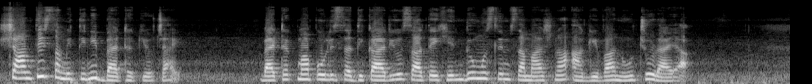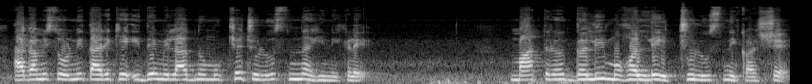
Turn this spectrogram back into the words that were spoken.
શાંતિ સમિતિની બેઠક યોજાઈ. બેઠકમાં પોલીસ અધિકારીઓ સાથે હિન્દુ મુસ્લિમ સમાજના આગેવાનો જોડાયા. આગામી સોળમી તારીખે ઈદે મિલાદનો મુખ્ય જુલુસ નહીં નીકળે. માત્ર ગલી મોહલ્લે જુલુસ નીકળશે.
